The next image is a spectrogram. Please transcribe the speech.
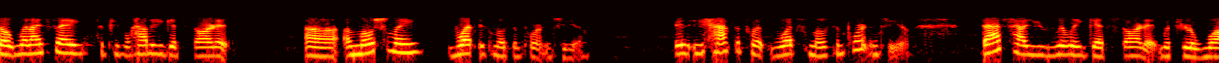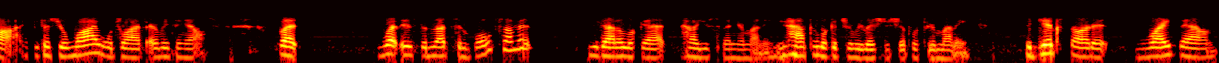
So when I say to people, how do you get started? Uh, emotionally, what is most important to you? It, you have to put what's most important to you that's how you really get started with your why because your why will drive everything else but what is the nuts and bolts of it you got to look at how you spend your money you have to look at your relationship with your money to get started write down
